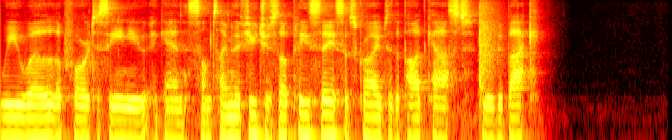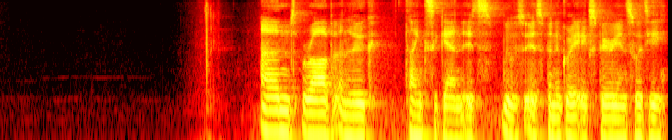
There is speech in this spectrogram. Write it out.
we will look forward to seeing you again sometime in the future. So please say subscribe to the podcast. We'll be back. And Rob and Luke, thanks again. It's it was, it's been a great experience with you.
